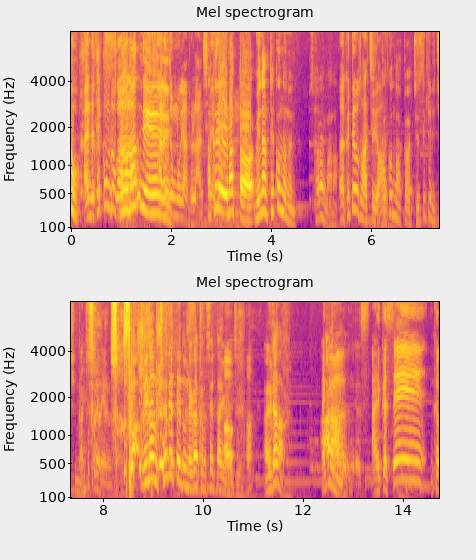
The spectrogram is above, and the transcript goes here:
어. 아 근데 태권도가 어, 맞네. 다른 종목이랑 별로 안 아, 친해. 그래, 맞다. 왜냐면 태권도는 사람이 많아. 아 그때부터 봤지. 아 태권도 아까 저들끼리 치는. 깐톡거리네 이런 거. 야, 왜냐면 최대 때도 내가 좀 셌다 어, 이거지. 어? 알잖아. 그러니까, 아. 아 그러니까 세 그러니까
